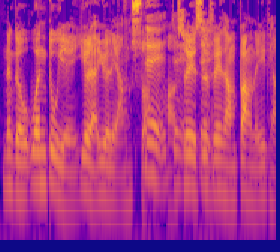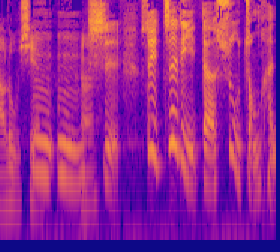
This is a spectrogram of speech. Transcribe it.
那个温度也越来越凉爽，对，所以是非常棒的一条路线。嗯嗯，是，所以这里的树种很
